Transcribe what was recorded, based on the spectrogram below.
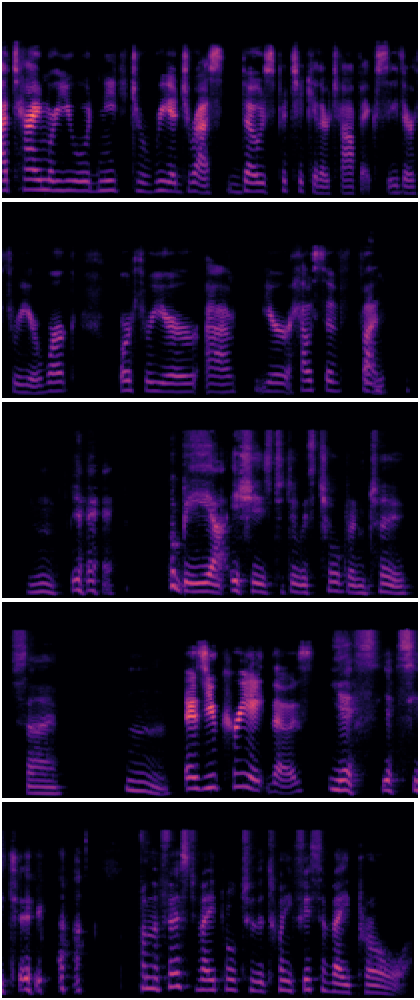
a time where you would need to readdress those particular topics either through your work or through your uh, your house of fun. Mm, yeah could be uh, issues to do with children too. So, hmm. as you create those, yes, yes, you do. From the 1st of April to the 25th of April,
